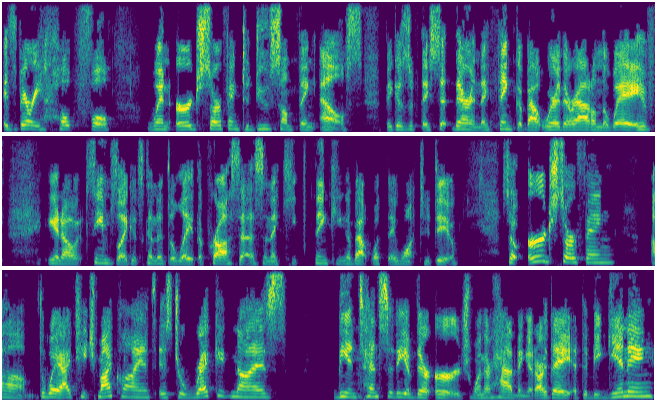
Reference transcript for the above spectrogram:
it's very helpful when urge surfing to do something else. Because if they sit there and they think about where they're at on the wave you know it seems like it's going to delay the process and they keep thinking about what they want to do. So urge surfing um, the way i teach my clients is to recognize the intensity of their urge when they're having it. Are they at the beginning?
